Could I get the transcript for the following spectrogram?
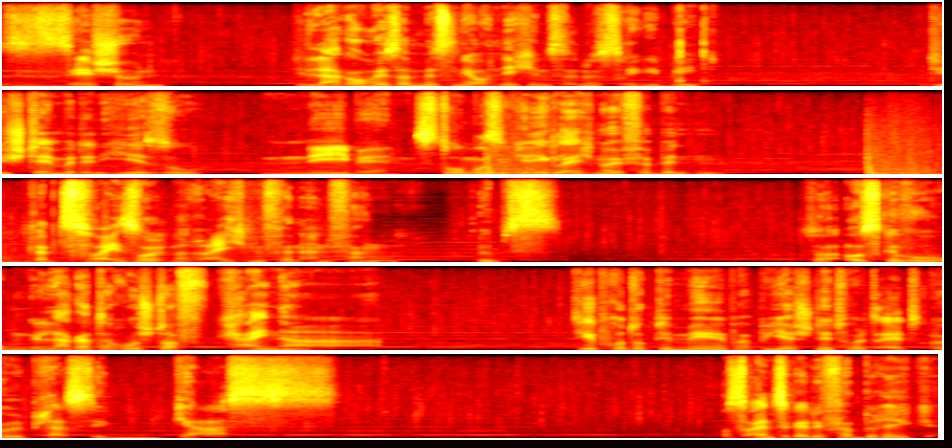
Sehr schön. Die Lagerhäuser müssen ja auch nicht ins Industriegebiet. Die stellen wir denn hier so neben. Strom muss ich eh gleich neu verbinden. Ich glaube, zwei sollten reichen für den Anfang. Ups. So, ausgewogen. Gelagerter Rohstoff, keiner. Tierprodukte, Mehl, Papier, Schnittholz, Öl, Plastik, Gas. Aus einziger Fabrik,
